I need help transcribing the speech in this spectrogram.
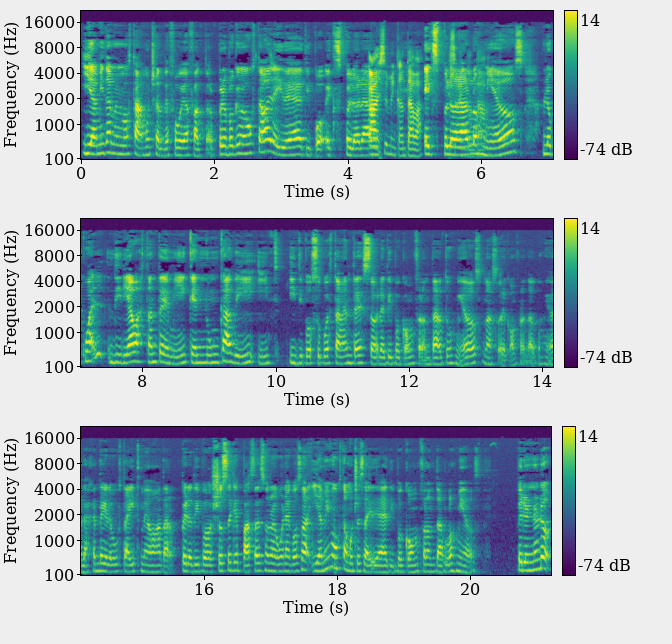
Y a mí también me gustaba mucho el de Phobia Factor, pero porque me gustaba la idea de tipo explorar. Ah, ese me encantaba. Explorar los miedos, lo cual diría bastante de mí que nunca vi It y tipo supuestamente sobre tipo confrontar tus miedos, no sobre confrontar tus miedos, la gente que le gusta It me va a matar, pero tipo yo sé que pasa eso en alguna cosa y a mí me gusta mucho esa idea de tipo confrontar los miedos. Pero no lo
